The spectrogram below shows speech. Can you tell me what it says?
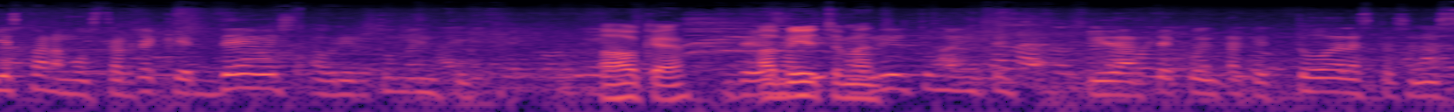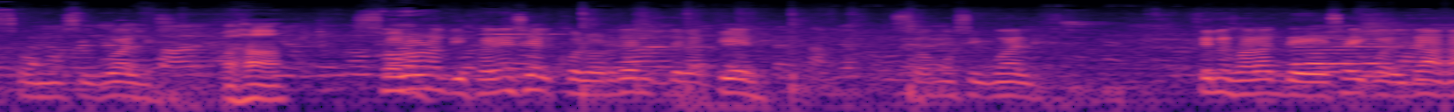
y es para mostrarte que debes abrir tu mente. Ah, ok. Debes Abrir tu mente. abrir tu mente y darte cuenta que todas las personas somos iguales. Ajá. Solo nos diferencia el color de, de la piel. Somos iguales. Se nos habla de esa igualdad.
